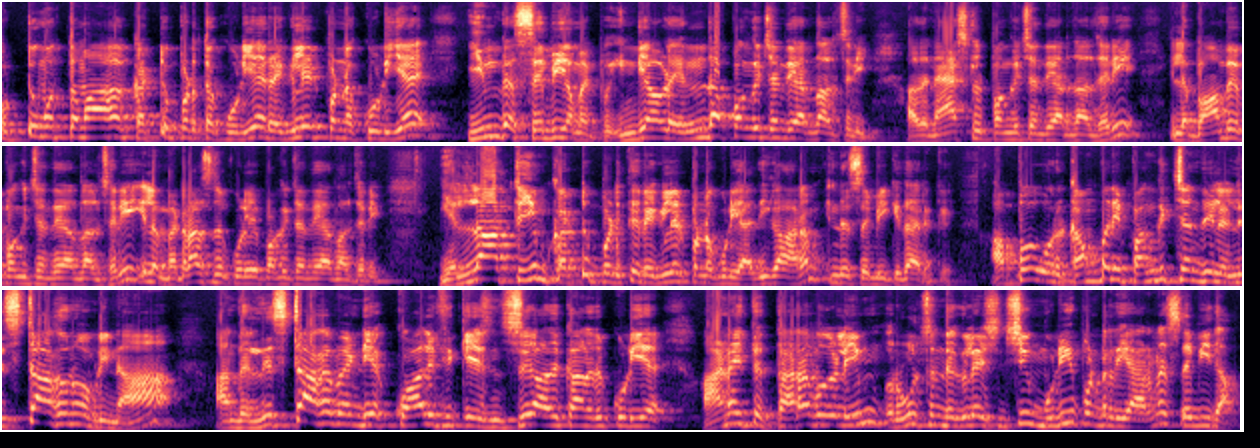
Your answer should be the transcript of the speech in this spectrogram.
ஒட்டுமொத்தமாக கட்டுப்படுத்தக்கூடிய ரெகுலேட் பண்ணக்கூடிய இந்த செபி அமைப்பு. இந்தியாவில் எந்த பங்குச்சந்தையா இருந்தாலும் சரி அது நேஷனல் பங்குச்சந்தையா இருந்தாலும் சரி இல்ல பாம்பே பங்குச்சந்தையா இருந்தாலும் சரி இல்ல மெட்ராஸ்ல கூடிய பங்குச்சந்தையா இருந்தாலும் சரி எல்லாத்தையும் கட்டுப்படுத்தி ரெகுலேட் பண்ணக்கூடிய அதிகாரம் இந்த செபிக்கு தான் இருக்கு. அப்போ ஒரு கம்பெனி பங்குச்சந்தையில லிஸ்ட் ஆகணும் அப்படின்னா அந்த லிஸ்ட் ஆக வேண்டிய குவாலிஃபிகேஷன்ஸ் அதுக்கான இருக்கக்கூடிய அனைத்து தரவுகளையும் ரூல்ஸ் அண்ட் ரெகுலேஷன்ஸையும் முடிவு பண்றது யாருன்னா செபி தான்.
